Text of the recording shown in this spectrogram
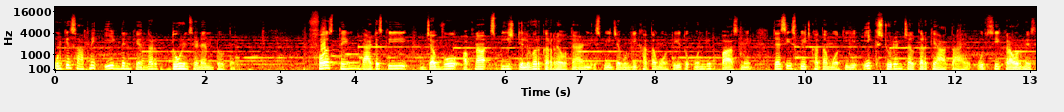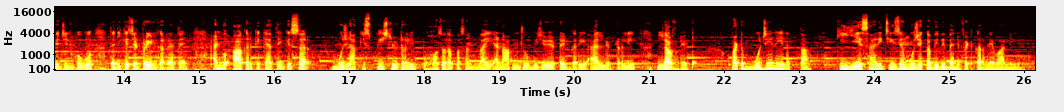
उनके साथ में एक दिन के अंदर दो इंसिडेंट होते हैं। फ़र्स्ट थिंग दैट इज़ कि जब वो अपना स्पीच डिलीवर कर रहे होते हैं एंड स्पीच जब उनकी ख़त्म होती है तो उनके पास में जैसे स्पीच ख़त्म होती है, एक स्टूडेंट चल कर के आता है, उसी क्राउड में से जिनको वो तरीके से ट्रेन कर रहे थे एंड वो आकर के कहते हैं कि, सर, मुझे आपकी स्पीच लिटरली बहुत ज़्यादा पसंद आई एंड आपने जो भी चीज़ें ट्रेन करी I literally loved it but मुझे नहीं लगता कि ये सारी चीज़ें मुझे कभी भी बेनिफिट करने वाली हैं।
